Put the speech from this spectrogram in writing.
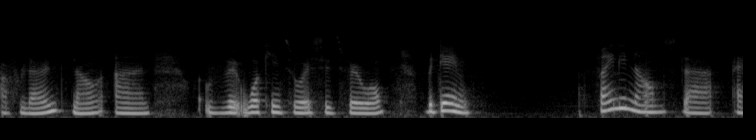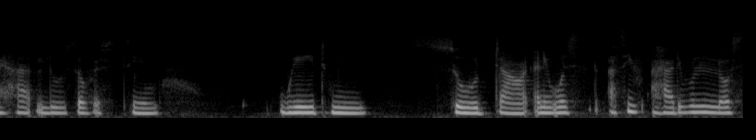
I've learned now and working towards it very well. But then finding out that I had low self esteem weighed me so down, and it was as if I had even lost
